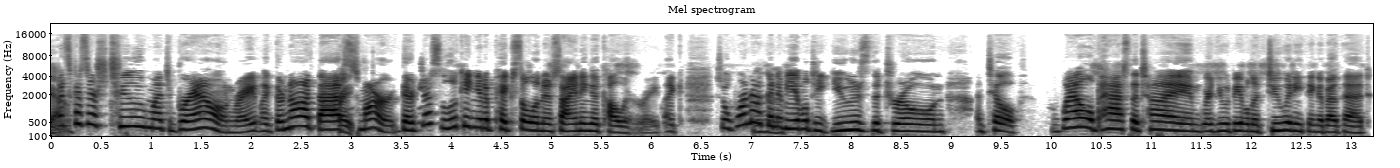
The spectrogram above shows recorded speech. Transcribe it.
Yeah. It's because there's too much brown, right? Like they're not that right. smart. They're just looking at a pixel and assigning a color, right? Like, so we're not mm-hmm. going to be able to use the drone until well past the time where you would be able to do anything about that.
